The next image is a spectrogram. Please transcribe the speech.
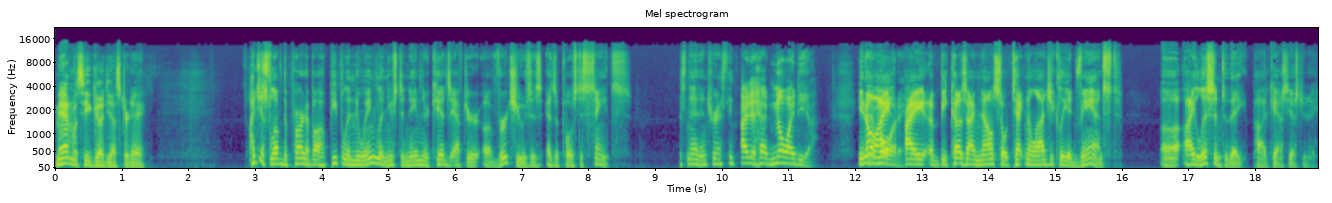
Man, was he good yesterday? I just love the part about how people in New England used to name their kids after uh, virtues as, as opposed to saints. Isn't that interesting? I had no idea. You know, I, Amore. I uh, because I'm now so technologically advanced, uh, I listened to the podcast yesterday.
